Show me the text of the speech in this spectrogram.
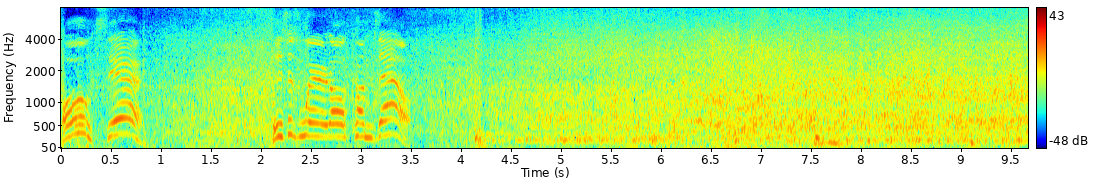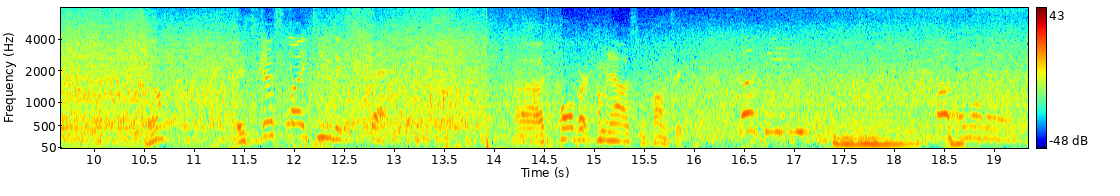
Oh, Sarah! This is where it all comes out. It's just like you'd expect. Uh, culvert coming out of some concrete. Sophie! oh, and then one.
